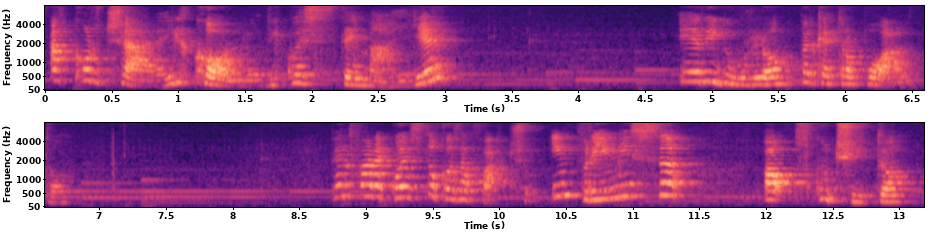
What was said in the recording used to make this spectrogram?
accorciare il collo di queste maglie e ridurlo perché è troppo alto. Per fare questo cosa faccio? In primis ho scucito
